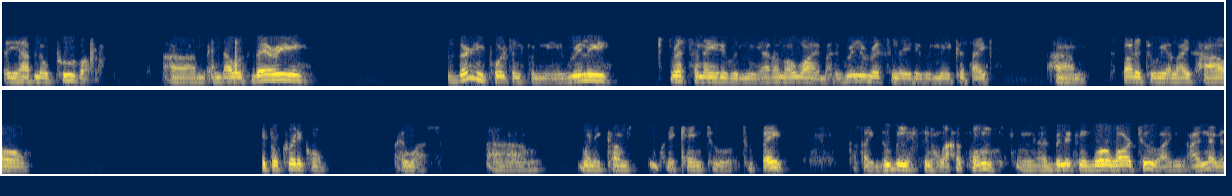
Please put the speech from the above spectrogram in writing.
that you have no proof of. Um, and that was very, very important for me. It really resonated with me. I don't know why, but it really resonated with me because I um, started to realize how hypocritical I was um, when it comes when it came to to faith because I do believe in a lot of things. I mean, I believe in World War II. I I never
